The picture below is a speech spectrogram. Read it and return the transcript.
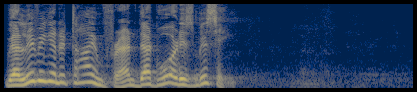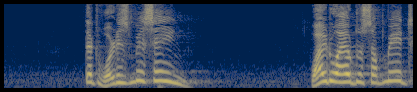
We are living in a time, friend, that word is missing. That word is missing. Why do I have to submit?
